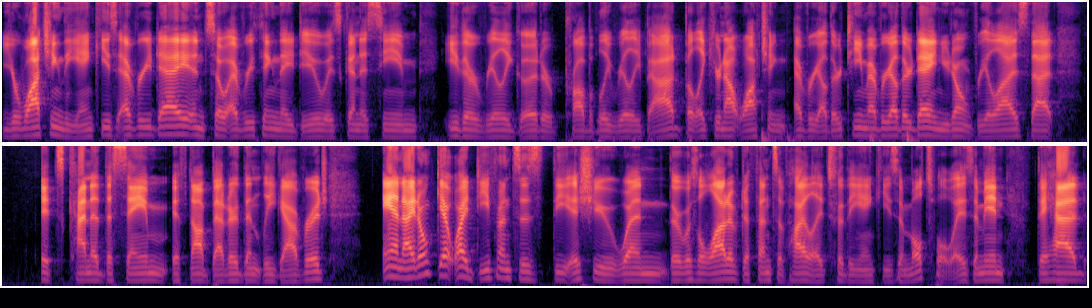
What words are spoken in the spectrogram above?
you're watching the yankees every day and so everything they do is gonna seem either really good or probably really bad but like you're not watching every other team every other day and you don't realize that it's kind of the same, if not better than league average. And I don't get why defense is the issue when there was a lot of defensive highlights for the Yankees in multiple ways. I mean, they had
